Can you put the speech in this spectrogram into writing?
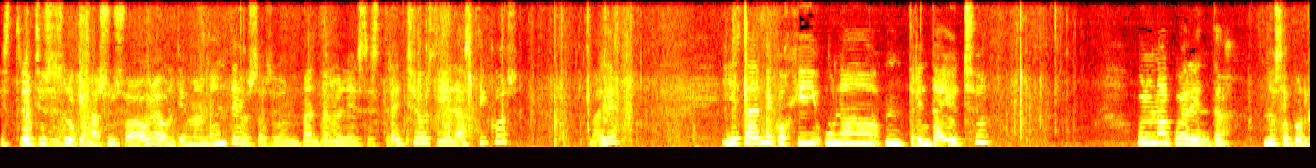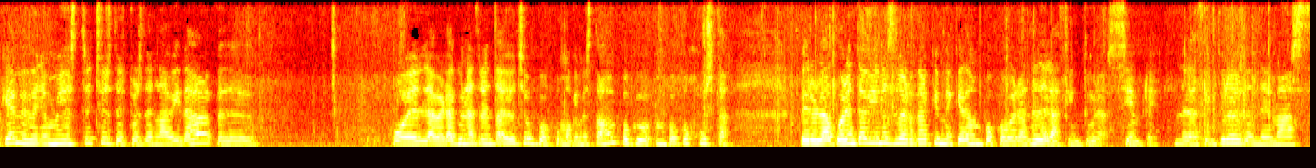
estrechos es lo que más uso ahora últimamente, o sea, son pantalones estrechos y elásticos, ¿vale? Y esta vez me cogí una 38, una 40, no sé por qué, me venían muy estrechos después de Navidad, eh, pues la verdad que una 38 pues como que me estaba un poco, un poco justa. Pero la 40 bien es verdad que me queda un poco grande de la cintura, siempre. De la cintura es donde más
